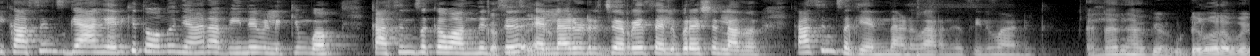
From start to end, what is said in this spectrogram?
ഈ കസിൻസ് ഗ്യാങ് എനിക്ക് തോന്നുന്നു ഞാൻ അബീനെ വിളിക്കുമ്പോൾ കസിൻസ് ഒക്കെ വന്നിട്ട് Cousins ഒക്കെ എല്ലാവരും ഒരു വന്നിട്ട്. ചെറിയ സെലിബ്രേഷനിലാന്ന് കസിൻസ് ഒക്കെ എന്താണ് പറഞ്ഞത് സിനിമ കണ്ടിട്ട്? എല്ലാവരും ഹാപ്പിയാണ് കുട്ടികൾ വരെ പോയി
